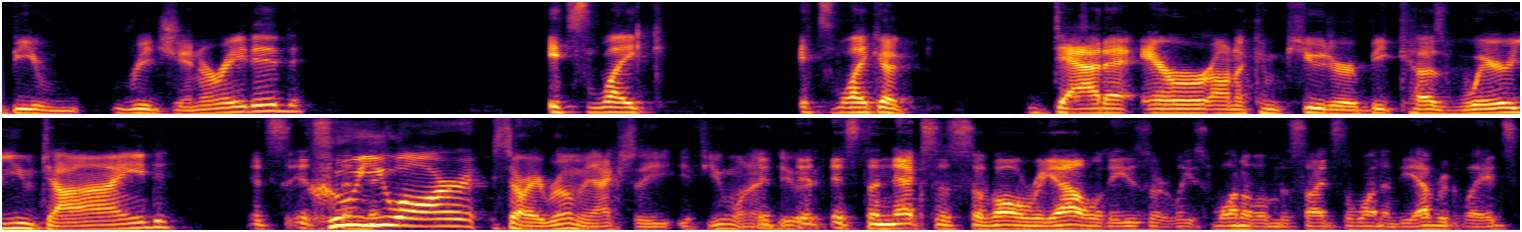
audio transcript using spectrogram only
be regenerated, it's like it's like a data error on a computer because where you died, It's, it's who you are. Sorry, Roman. Actually, if you want to it- do it- it, It's the nexus of all realities, or at least one of them, besides the one in the Everglades.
